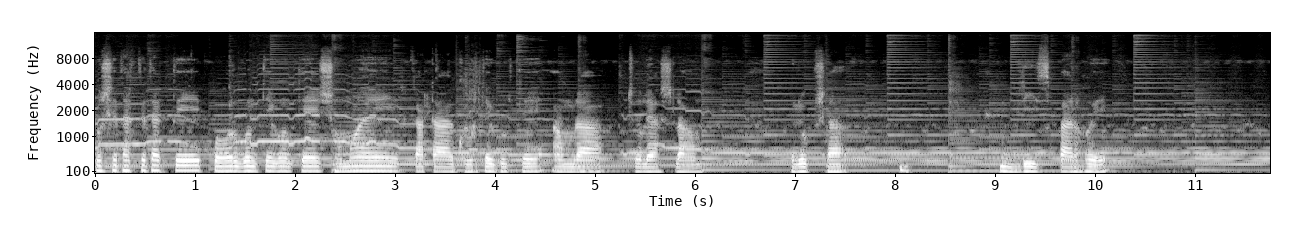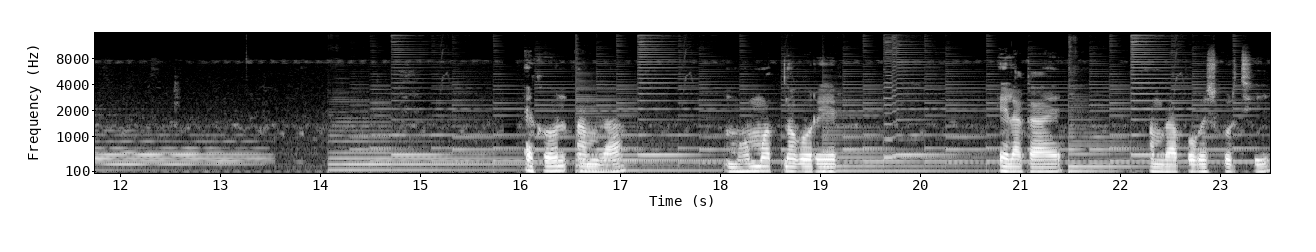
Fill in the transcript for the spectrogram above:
বসে থাকতে থাকতে, পর গুনতে গুনতে সময়ের কাটা ঘুরতে ঘুরতে আমরা চলে আসলাম রূপসা ব্রিজ পার হয়ে। এখন আমরা মোহাম্মদনগরের এলাকায় আমরা প্রবেশ করছি।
